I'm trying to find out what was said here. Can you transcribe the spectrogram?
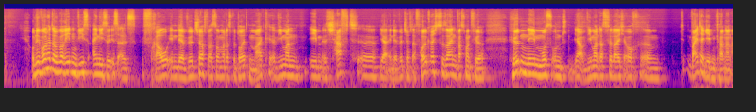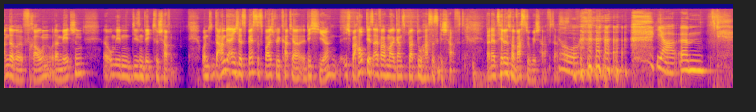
Und wir wollen heute darüber reden, wie es eigentlich so ist als Frau in der Wirtschaft, was auch immer das bedeuten mag, wie man eben es schafft, äh, ja, in der Wirtschaft erfolgreich zu sein, was man für Hürden nehmen muss und ja, wie man das vielleicht auch ähm, weitergeben kann an andere Frauen oder Mädchen, äh, um eben diesen Weg zu schaffen. Und da haben wir eigentlich das beste Beispiel, Katja, dich hier. Ich behaupte jetzt einfach mal ganz platt, du hast es geschafft. Dann erzähl uns mal, was du geschafft hast. Oh. ja, ähm,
